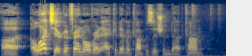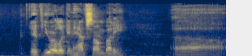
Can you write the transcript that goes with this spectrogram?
Uh, Alexia, our good friend over at academiccomposition.com. If you are looking to have somebody uh,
